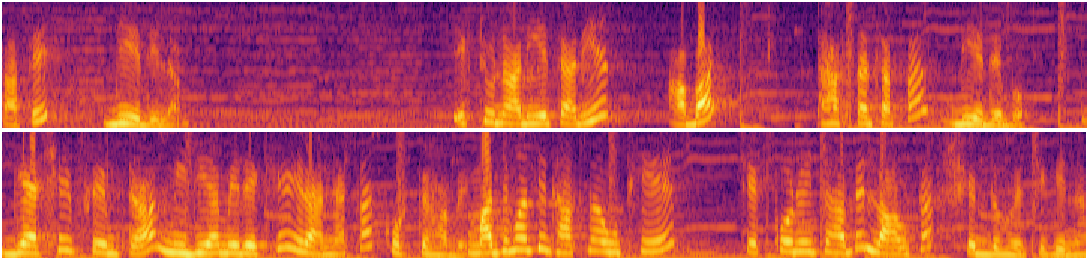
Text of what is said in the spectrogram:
তাতে দিয়ে দিলাম। একটু নাড়িয়ে চাড়িয়ে আবার ঢাকনা চাপা দিয়ে দেব। গ্যাসের ফ্লেমটা মিডিয়ামে রেখে এই রান্নাটা করতে হবে। মাঝে মাঝে ঢাকনা উঠিয়ে চেক করে নিতে হবে লাউটা সেদ্ধ হয়েছে কিনা।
